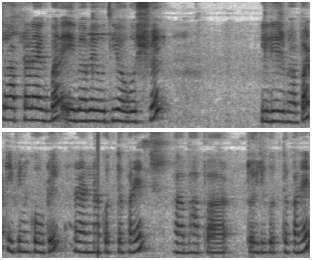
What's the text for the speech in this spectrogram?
তো আপনারা একবার এইভাবে অতি অবশ্যই ইলিশ ভাপা টিফিন কৌটোই রান্না করতে পারেন বা ভাপা তৈরি করতে পারেন।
